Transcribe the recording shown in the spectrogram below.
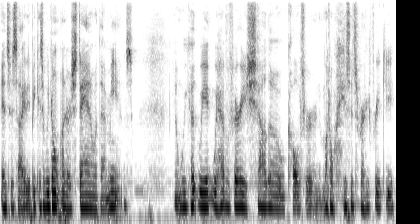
in society because we don't understand what that means. You know, we could, we we have a very shallow culture in a lot of ways. It's very freaky.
